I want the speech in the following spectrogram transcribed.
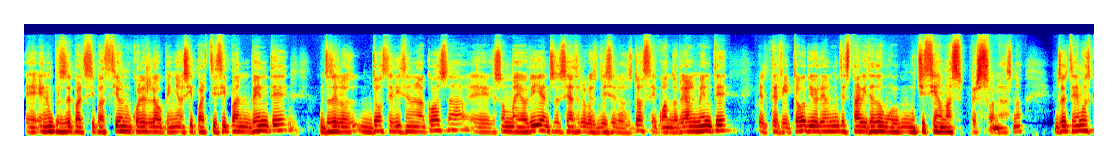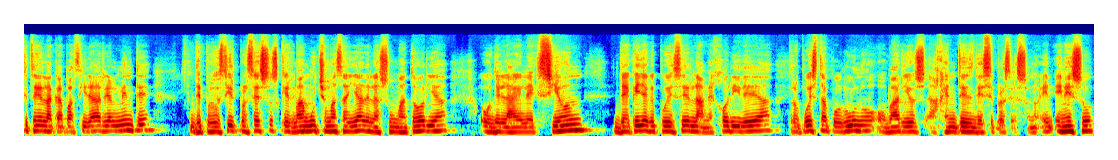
eh, en un proceso de participación cuál es la opinión. Si participan 20, entonces los 12 dicen una cosa, eh, son mayoría, entonces se hace lo que dicen los 12, cuando realmente el territorio realmente está habitado por muchísimas más personas. ¿no? Entonces tenemos que tener la capacidad realmente de producir procesos que van mucho más allá de la sumatoria o de la elección de aquella que puede ser la mejor idea propuesta por uno o varios agentes de ese proceso. ¿no? En, eso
